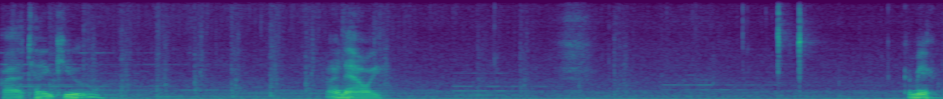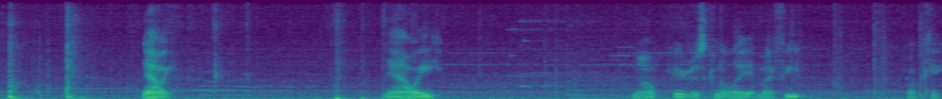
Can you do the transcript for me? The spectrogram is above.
Why, thank you. Hi, Nowi. Come here. Nowi. Nowi. Nope, you're just gonna lay at my feet. Okay.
